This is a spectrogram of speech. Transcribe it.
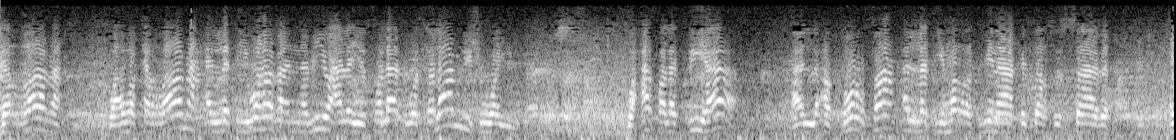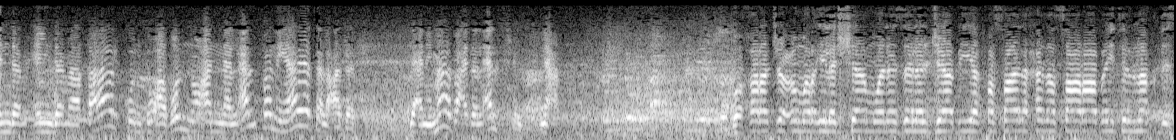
كرامة وهو كرامة التي وهب النبي عليه الصلاة والسلام لشويل وحصلت فيها الطرفة التي مرت بنا في الدرس السابق. عندما قال كنت أظن أن الألف نهاية العدد. يعني ما بعد الألف شيء. نعم. وخرج عمر إلى الشام ونزل الجابية فصالح نصارى بيت المقدس.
